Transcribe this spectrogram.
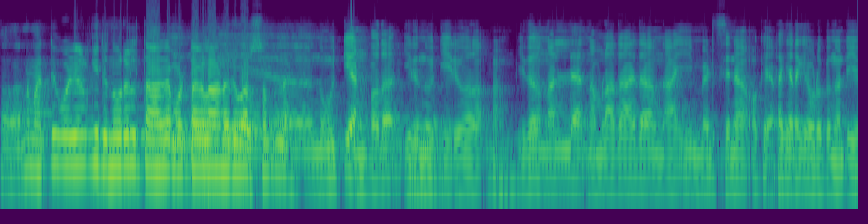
സാധാരണ മറ്റു കോഴികൾക്ക് ഇരുന്നൂറിൽ താഴെ മുട്ടകളാണ് ഒരു വർഷം നൂറ്റി അൻപത് ഇരുന്നൂറ്റി ഇരുപത്. ഇത് നല്ല നമ്മൾ അതായത് ഈ മെഡിസിന് ഒക്കെ ഇടയ്ക്കിടയ്ക്ക് കൊടുക്കുന്നുണ്ട്. ഈ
